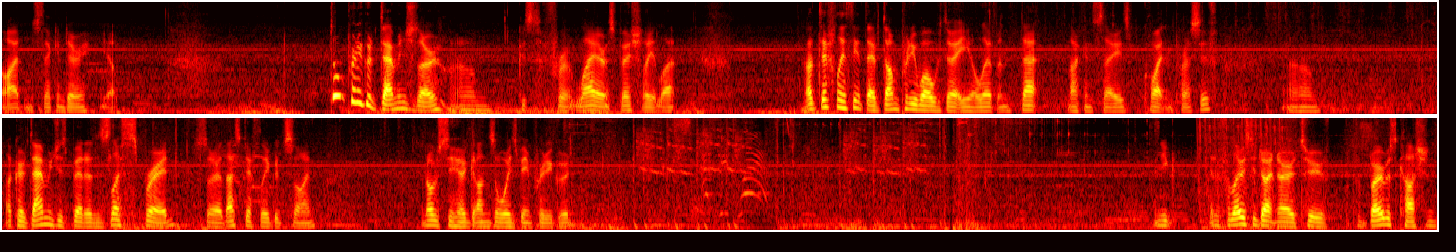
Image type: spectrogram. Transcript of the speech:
In secondary, yep. Doing pretty good damage though, because um, for Leia especially, like, I definitely think they've done pretty well with their E11. That, I can say, is quite impressive. Um, like her damage is better, there's less spread, so that's definitely a good sign. And obviously her gun's always been pretty good. And, for those who don't know too, for Boba's Cushion,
